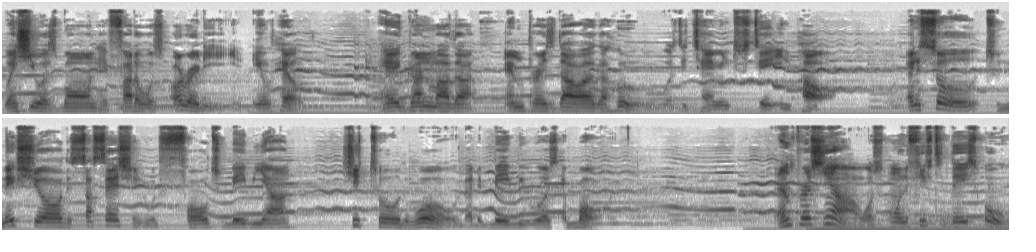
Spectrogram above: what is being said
When she was born, her father was already in ill health, and her grandmother, Empress Dowager Hu, was determined to stay in power. And so, to make sure the succession would fall to baby Yang, she told the world that the baby was a boy. Empress Yang was only 50 days old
